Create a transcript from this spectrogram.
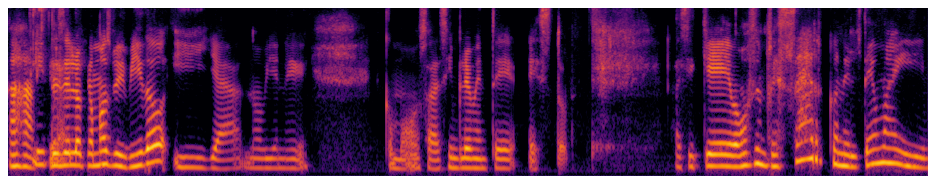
Ajá, desde lo que hemos vivido y ya no viene como, o sea, simplemente esto. Así que vamos a empezar con el tema y,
